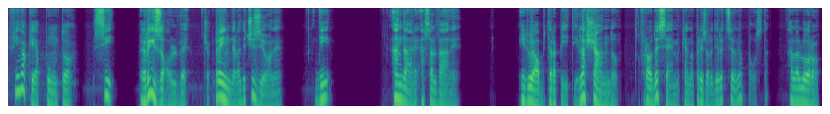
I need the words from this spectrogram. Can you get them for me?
fino a che appunto si risolve cioè prende la decisione di andare a salvare i due hobbit rapiti, lasciando Frodo e Sam che hanno preso la direzione opposta alla loro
